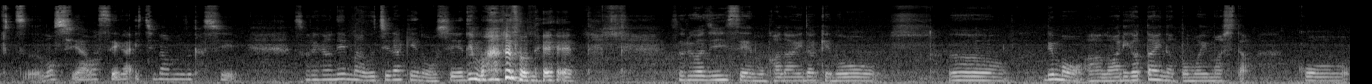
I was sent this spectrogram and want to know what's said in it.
普通の幸せが一番難しい。それがねまあうちだけの教えでもあるので それは人生の課題だけどうん。でもあのありがたいなと思いました。こ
